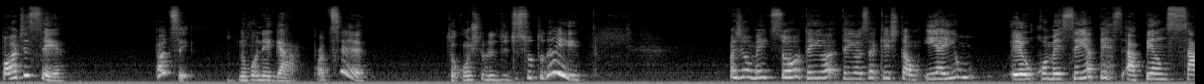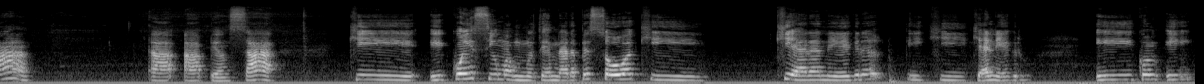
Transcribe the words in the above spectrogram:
pode ser. Pode ser. Não vou negar. Pode ser. Sou construído disso tudo aí. Mas realmente sou, tenho, tenho essa questão. E aí um- eu comecei a, a pensar, a, a pensar que. E conheci uma, uma determinada pessoa que, que era negra e que, que é negro. E, com- e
